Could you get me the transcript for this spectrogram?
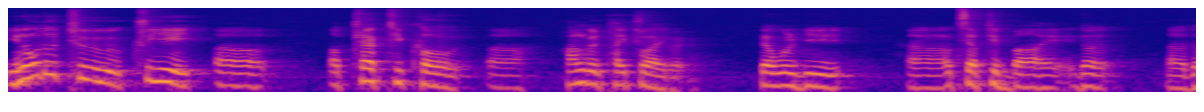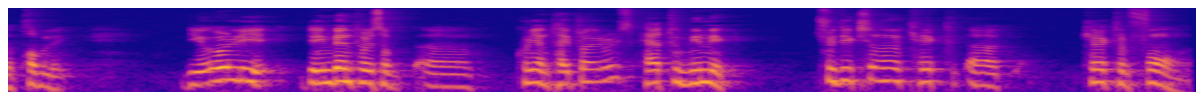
In order to create a, a practical uh, Hangul typewriter that will be uh, accepted by the, uh, the public, the early, the inventors of uh, Korean typewriters had to mimic traditional character, uh, character form.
